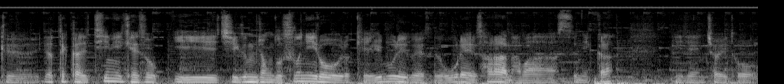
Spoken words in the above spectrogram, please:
그 여태까지 팀이 계속 이 지금 정도 순위로 이렇게 일부 리그에서 오래 살아남았으니까 이제 저희도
